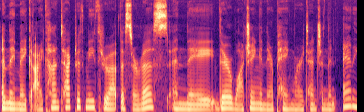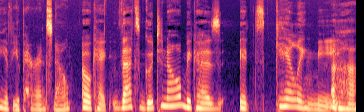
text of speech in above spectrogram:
and they make eye contact with me throughout the service and they they're watching and they're paying more attention than any of you parents know Okay, that's good to know because it's killing me uh-huh.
